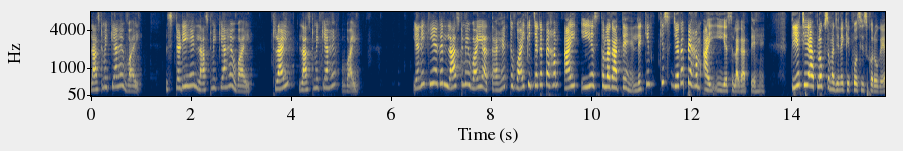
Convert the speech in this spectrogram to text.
लास्ट में क्या है? वाई स्टडी है लास्ट में क्या है? वाई ट्राई लास्ट में क्या है? वाई यानी कि अगर लास्ट में वाई आता है तो वाई की जगह पे हम आई ई एस तो लगाते हैं, लेकिन किस जगह पे हम आई ई एस लगाते हैं? तो ये चीज़ आप लोग समझने की कोशिश करोगे।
